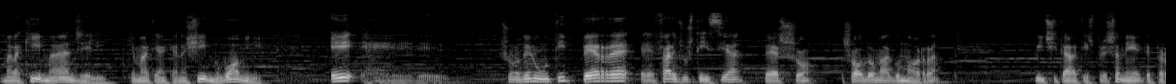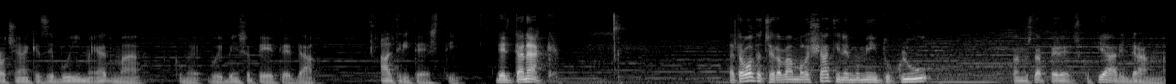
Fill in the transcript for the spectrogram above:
malachim, angeli, chiamati anche anashim, uomini, e eh, sono venuti per eh, fare giustizia verso Sodoma, Gomorra, qui citati espressamente, però c'è anche Zebuim e Adma, come voi ben sapete, da altri testi del Tanakh. L'altra volta ci eravamo lasciati nel momento clou, quando sta per scoppiare il dramma.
